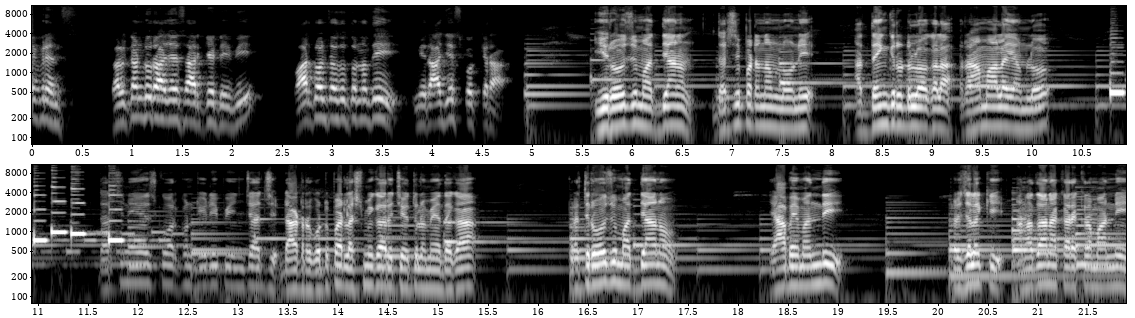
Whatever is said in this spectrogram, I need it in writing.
Hi friends welcome to Rajesh RK TV. వార్తలు చదువుతున్నది మీ రాజేష్ కొక్కెర. ఈరోజు మధ్యాహ్నం దర్శిపట్టణంలోని అద్దంకిరుడులో గల రామాలయంలో దర్శి నియోజకవర్గం TDP incharge doctor Guttupati Lakshmi గారి చేతుల మీదుగా ప్రతిరోజు మధ్యాహ్నం యాభై మంది ప్రజలకి అన్నదాన కార్యక్రమాన్ని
